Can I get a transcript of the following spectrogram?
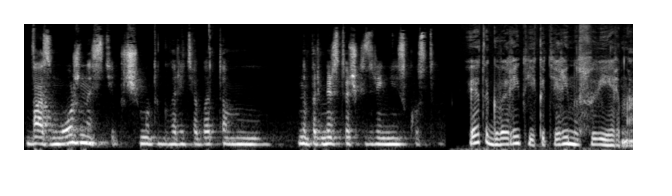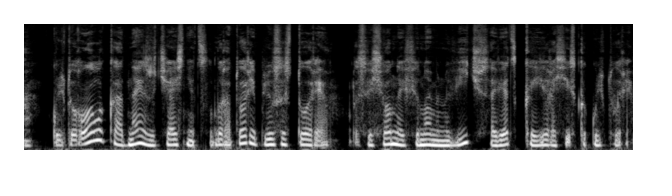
возможности почему-то говорить об этом, например, с точки зрения искусства. Это говорит Екатерина Суверина, культуролог, одна из участниц лаборатории «Плюс история», посвященной феномену ВИЧ, советской и российской культуре.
